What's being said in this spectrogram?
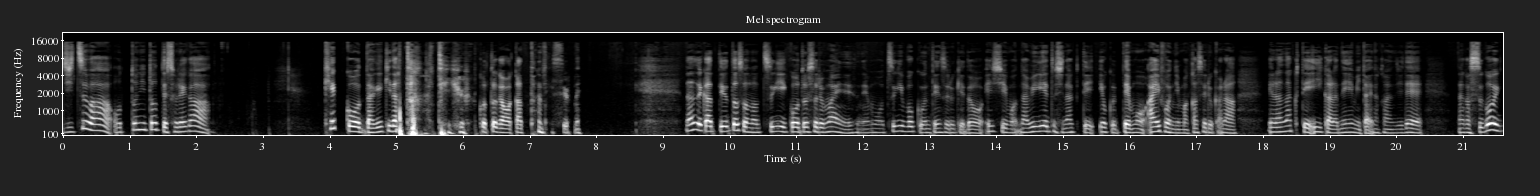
実は夫にとってそれが結構打撃だったっていうことが分かったんですよね。なぜかっていうとその次行こうとする前にですねもう次僕運転するけどエッシーもナビゲートしなくてよくてもう iPhone に任せるからやらなくていいからねみたいな感じでなんかすごい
